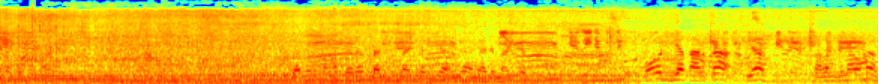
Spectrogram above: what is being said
sama Mas Arif. Jalur pengendara Bandung macet nggak? Nggak, nggak ada macet. Oh di Jakarta, ya. Salam kenal mas.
